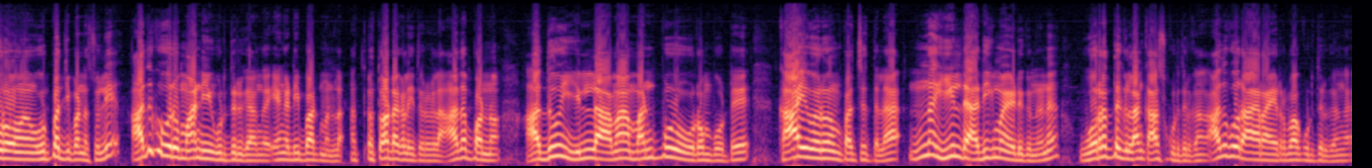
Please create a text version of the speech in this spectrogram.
உரம் உற்பத்தி பண்ண சொல்லி அதுக்கு ஒரு மானியம் கொடுத்துருக்காங்க எங்கள் டிபார்ட்மெண்ட்டில் தோட்டக்கலைத்துறையில். அதை பண்ணோம். அதுவும் இல்லாமல் மண்புழு உரம் போட்டு காய் வரும் பட்சத்தில் இன்னும் ஈல்டு அதிகமாக எடுக்கணும்னு உரத்துக்கெல்லாம் காசு கொடுத்துருக்காங்க. அதுக்கு ஒரு ஆறாயிரம் ரூபாய் கொடுத்துருக்காங்க.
